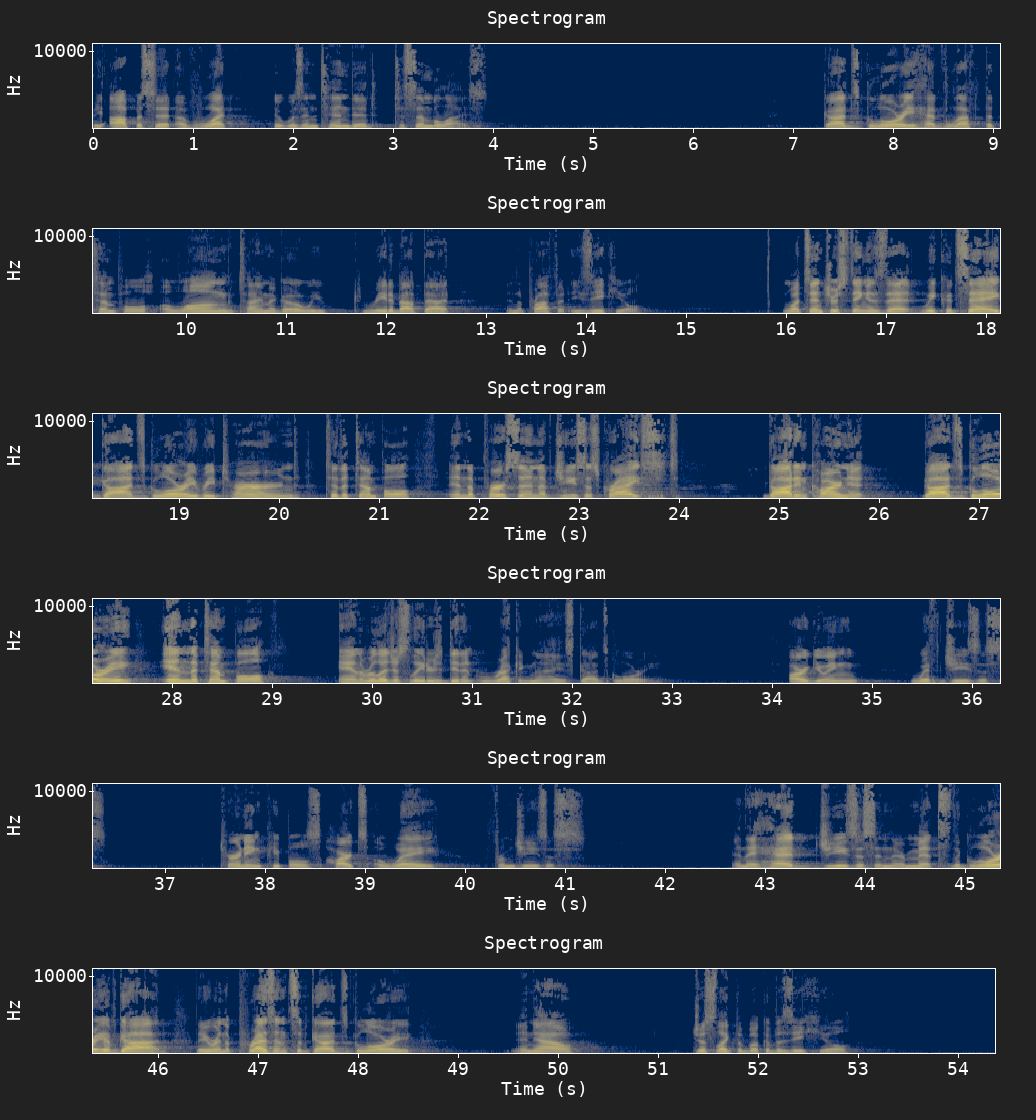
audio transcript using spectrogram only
The opposite of what it was intended to symbolize. God's glory had left the temple a long time ago. We can read about that in the prophet Ezekiel. What's interesting is that we could say God's glory returned to the temple in the person of Jesus Christ. God incarnate, God's glory in the temple, and the religious leaders didn't recognize God's glory. Arguing with Jesus, turning people's hearts away from Jesus and they had Jesus in their midst, the glory of God. They were in the presence of God's glory. And now, just like the book of Ezekiel,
